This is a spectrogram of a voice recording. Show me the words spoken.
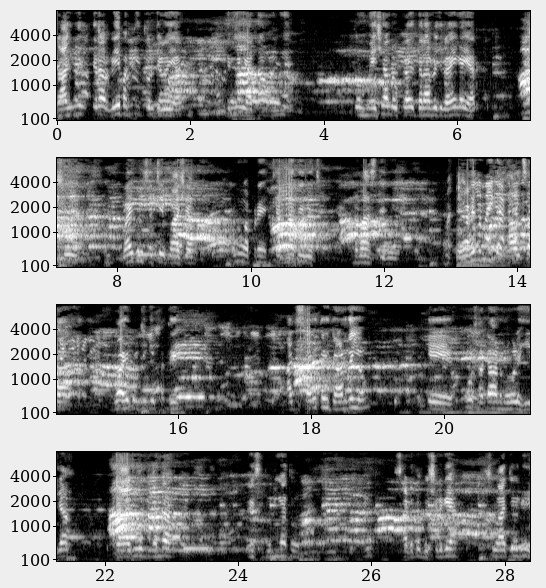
ਰਾਜਵੀਰ, ਤੇਰਾ ਵੇ ਭਗਤੀ ਤੁਰ ਜਾਣਾ ਯਾਰ ਤੇਰੀਆਂ ਯਾਦਾਂ ਹੋਣਗੀਆਂ, ਤੂੰ ਹਮੇਸ਼ਾ ਲੋਕਾਂ ਦੇ ਦਿਲਾਂ ਵਿੱਚ ਰਹੇਗਾ ਯਾਰ। ਸੋ ਵਾਹਿਗੁਰੂ ਸੱਚੇ ਪਾਤਸ਼ਾਹ ਉਹਨੂੰ ਆਪਣੇ ਚਰਨਾਂ ਦੇ ਵਿੱਚ ਨਿਵਾਸ ਦੇਵੇ ਵਾਹਿਗੁਰੂ ਜੀ ਕਾ ਖਾਲਸਾ, ਵਾਹਿਗੁਰੂ ਜੀ ਕੀ ਫਤਿਹ। ਅੱਜ ਸਾਰੇ ਤੁਸੀਂ ਜਾਣਦੇ ਹੀ ਹੋ ਕਿ ਉਹ ਸਾਡਾ ਅਨਮੋਲ ਹੀਰਾ, ਰਾਜਵੀਰ ਜਲੰਧਰ ਇਸ ਦੁਨੀਆ ਤੋਂ ਸਾਡੇ ਤੋਂ ਵਿਛੜ ਗਿਆ। ਸੋ ਅੱਜ ਉਹਦੀ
